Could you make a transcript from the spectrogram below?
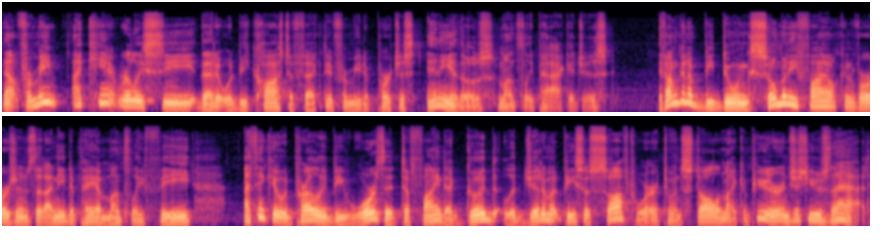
Now, for me, I can't really see that it would be cost effective for me to purchase any of those monthly packages. If I'm going to be doing so many file conversions that I need to pay a monthly fee, I think it would probably be worth it to find a good, legitimate piece of software to install on my computer and just use that.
